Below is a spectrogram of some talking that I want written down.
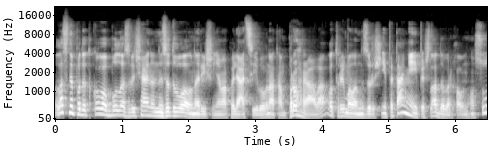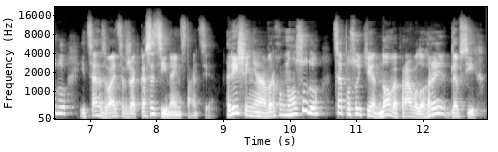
Власне, податкова була звичайно незадоволена рішенням апеляції, бо вона там програла, отримала незручні питання і пішла до Верховного суду. І це називається вже касаційна інстанція. Рішення Верховного суду це по суті нове правило гри для всіх.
